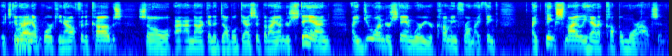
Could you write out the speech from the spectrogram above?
It's going right. to end up working out for the Cubs. So I, am not going to double guess it, but I understand. I do understand where you're coming from. I think, I think Smyly had a couple more outs in him.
